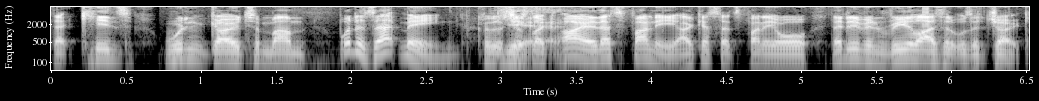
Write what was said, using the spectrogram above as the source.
that kids wouldn't go to mum. What does that mean? Because it's just like, oh, yeah, that's funny. I guess that's funny. Or they didn't even realize that it was a joke.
